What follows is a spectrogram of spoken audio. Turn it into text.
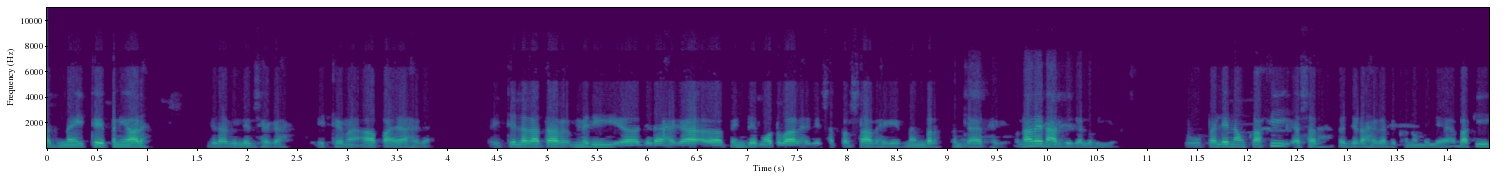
ਅੱਜ ਮੈਂ ਇੱਥੇ ਪਨਿਆੜ ਜਿਹੜਾ ਵਿਲੇਜ ਹੈਗਾ, ਇੱਥੇ ਮੈਂ ਆਪ ਆਇਆ ਹੈਗਾ। ਇੱਥੇ ਲਗਾਤਾਰ ਮੇਰੀ ਜਿਹੜਾ ਹੈਗਾ ਪਿੰਡ ਦੇ ਮੋਤਵਾਰ ਹੈਗੇ ਸਰਪੰਚ ਸਾਹਿਬ ਹੈਗੇ ਮੈਂਬਰ ਪੰਚਾਇਤ ਹੈਗੇ, ਉਹਨਾਂ ਦੇ ਨਾਲ ਵੀ ਗੱਲ ਹੋਈ ਹੈ। ਤੋਂ ਪਹਿਲੇ ਨਾਲੋਂ ਕਾਫੀ ਅਸਰ ਜਿਹੜਾ ਹੈਗਾ ਦੇਖਣ ਨੂੰ ਮਿਲਿਆ ਬਾਕੀ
